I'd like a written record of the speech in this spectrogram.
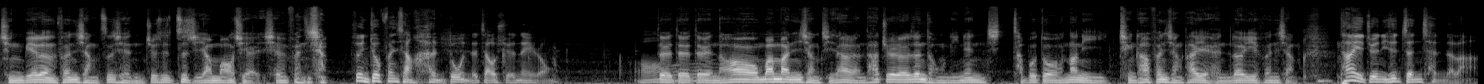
请别人分享之前，就是自己要毛起来先分享。所以你就分享很多你的教学内容。哦，对对对，然后慢慢影响其他人，他觉得认同理念差不多，那你请他分享，他也很乐意分享，他也觉得你是真诚的啦。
